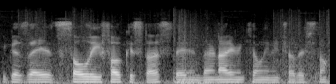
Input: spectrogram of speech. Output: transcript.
Because they solely focused us. They they're not even killing each other still.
